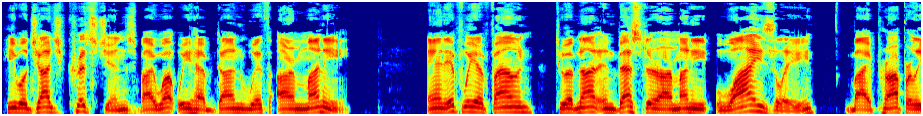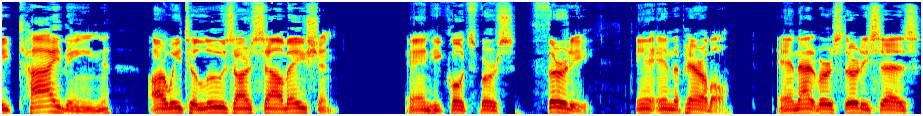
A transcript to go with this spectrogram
he will judge Christians by what we have done with our money? And if we have found to have not invested our money wisely by properly tithing, are we to lose our salvation? And he quotes verse 30 in, in the parable. And that verse 30 says,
